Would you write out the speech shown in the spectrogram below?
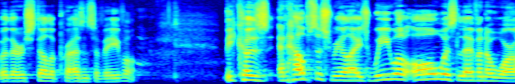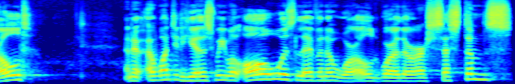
where there is still a presence of evil. Because it helps us realize we will always live in a world, and I want you to hear this we will always live in a world where there are systems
